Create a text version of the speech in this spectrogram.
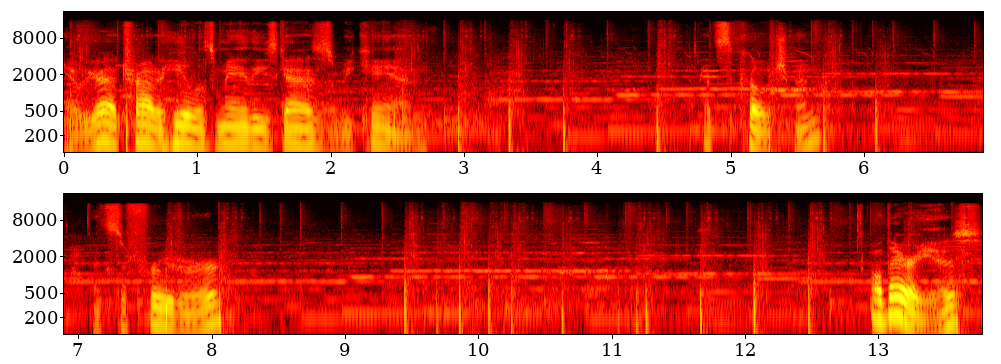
Yeah, we gotta try to heal as many of these guys as we can. That's the coachman. That's the fruiterer. Oh, there he is.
